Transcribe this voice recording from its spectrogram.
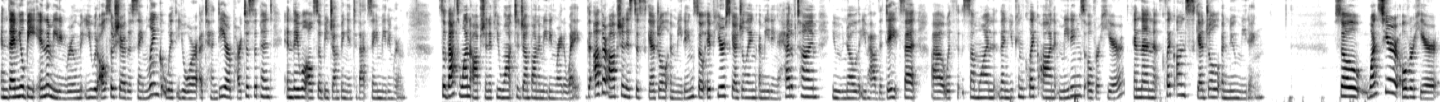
and then you'll be in the meeting room. You would also share the same link with your attendee or participant and they will also be jumping into that same meeting room. So that's one option if you want to jump on a meeting right away. The other option is to schedule a meeting. So if you're scheduling a meeting ahead of time, you know that you have the date set uh, with someone, then you can click on meetings over here and then click on schedule a new meeting. So once you're over here,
